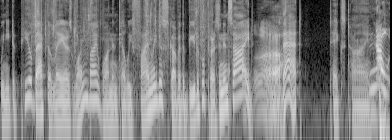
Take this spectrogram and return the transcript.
We need to peel back the layers one by one until we finally discover the beautiful person inside. That takes time. No,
